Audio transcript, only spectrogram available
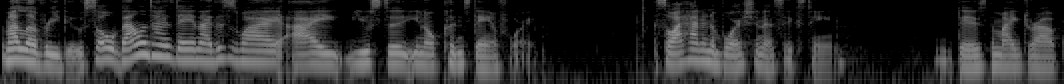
my love redo. So, Valentine's Day and I, this is why I used to, you know, couldn't stand for it. So, I had an abortion at 16. There's the mic drop.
